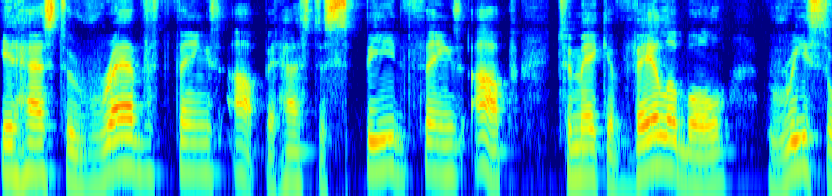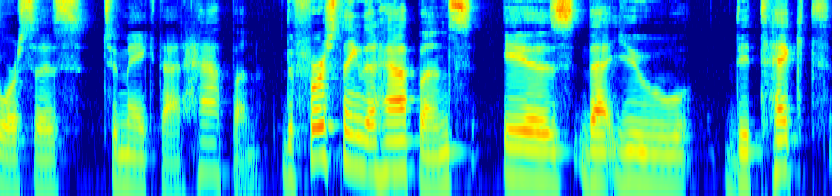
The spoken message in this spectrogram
it has to rev things up. It has to speed things up to make available resources to make that happen. The first thing that happens is that you detect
